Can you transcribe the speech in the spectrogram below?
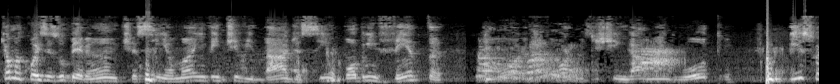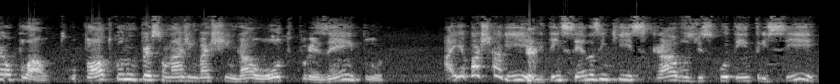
que é uma coisa exuberante, assim, é uma inventividade, assim, o pobre inventa na hora formas de xingar a mãe do outro. Isso é o Plauto. O Plauto, quando um personagem vai xingar o outro, por exemplo, aí é baixaria. Ele tem cenas em que escravos discutem entre si.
